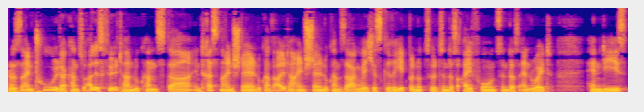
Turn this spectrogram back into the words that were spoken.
das ist ein Tool, da kannst du alles filtern. Du kannst da Interessen einstellen, du kannst Alter einstellen, du kannst sagen, welches Gerät benutzt wird. Sind das iPhones, sind das Android-Handys?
